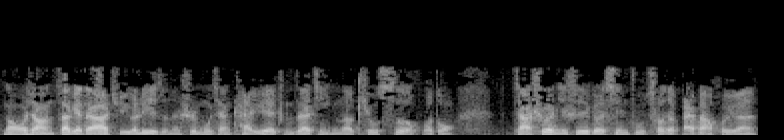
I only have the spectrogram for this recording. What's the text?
那我想再给大家举一个例子呢，是目前凯悦正在进行的 Q 四活动。假设你是一个新注册的白板会员，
